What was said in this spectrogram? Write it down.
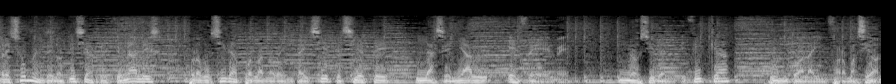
Resumen de noticias regionales producida por la 977 La Señal FM. Nos identifica junto a la información.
